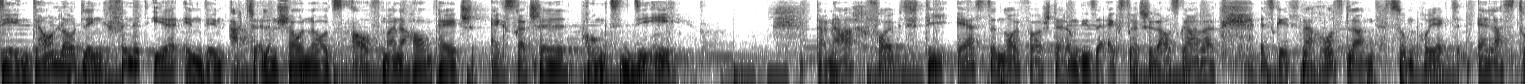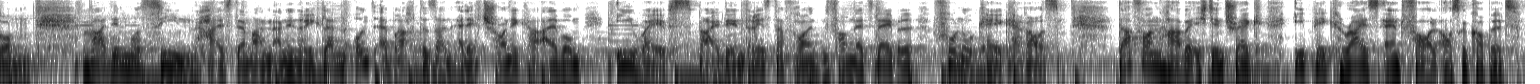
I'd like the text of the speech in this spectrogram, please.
Den Download-Link findet ihr in den aktuellen Show Notes auf meiner Homepage extrachill.de. Danach folgt die erste Neuvorstellung dieser Extra Chill Ausgabe. Es geht nach Russland zum Projekt Elastrum. Vadim Mosin heißt der Mann an den Reglern und er brachte sein Electronica-Album E-Waves bei den Dresdner Freunden vom Netlabel Phonocake heraus. Davon habe ich den Track Epic Rise and Fall ausgekoppelt.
